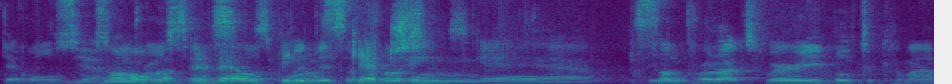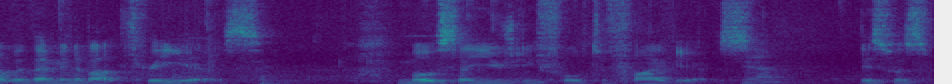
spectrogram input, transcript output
There are also Yeah. some No, no, but processes, developing, but there's a sketching, yeah, yeah. Some products we're able to come out with them in about three years. Most are usually four to five years. Yeah. This was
